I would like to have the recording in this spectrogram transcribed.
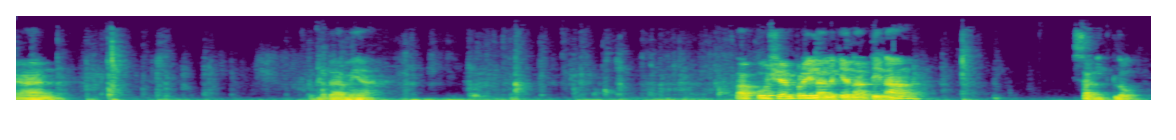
Yan. Madami ah. Tapos syempre ilalagyan natin ng isang itlog.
